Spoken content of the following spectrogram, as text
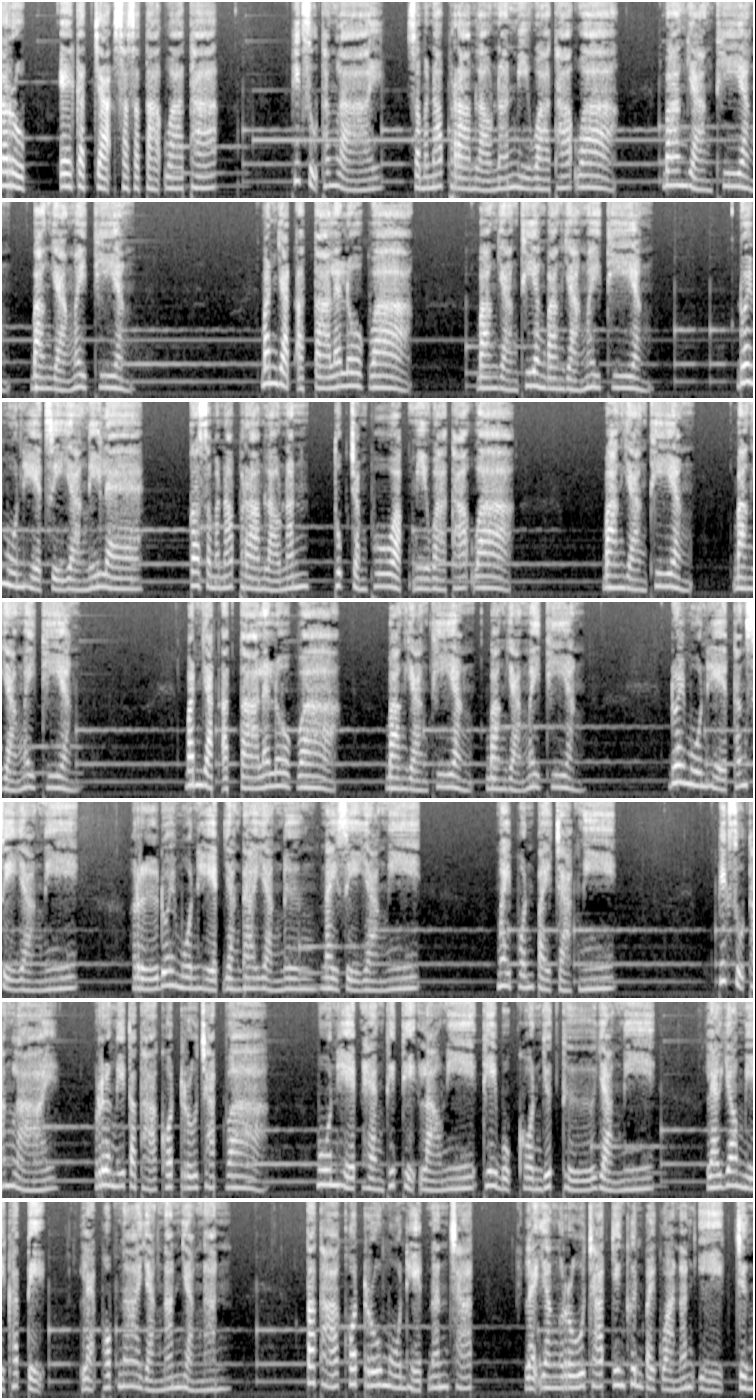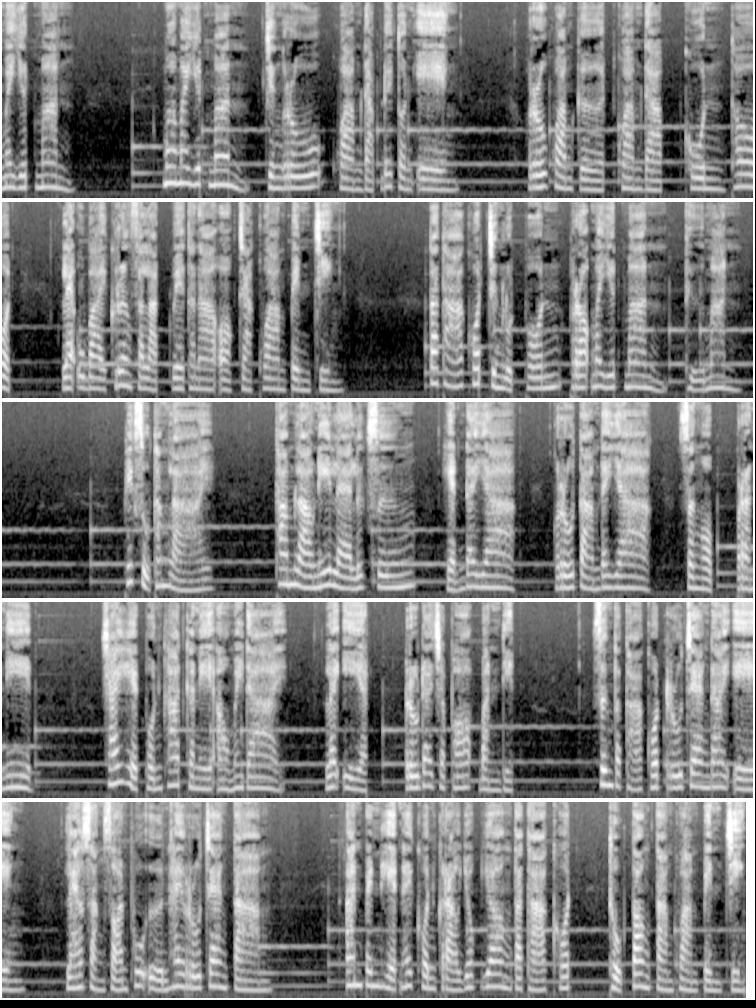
สรุป เอกัจจะสัสตะวาทะ ภิกษุทั้งหลาย สมณพราหมณ์เหล่านั้นมีวาทะว่า บางอย่างเที่ยง บางอย่างไม่เที่ยง บัญญัติอัตตาและโลกว่า บางอย่างเที่ยงบางอย่างไม่เที่ยง ด้วยมูลเหตุสี่อย่างนี้แล ก็สมณพราหมณ์เหล่านั้นทุกจำพวกมีวาทะว่า บางอย่างเที่ยง บางอย่างไม่เที่ยง บัญญัติอัตตาและโลกว่า บางอย่างเที่ยง บางอย่างไม่เที่ยง ด้วยมูลเหตุทั้งสี่อย่างนี้ หรือด้วยมูลเหตุอย่างใดอย่างหนึ่งในสี่อย่างนี้ ไม่พ้นไปจากนี้ ภิกษุทั้งหลาย เรื่องนี้ตถาคตรู้ชัดว่า มูลเหตุแห่งทิฏฐิเหล่านี้ที่บุคคลยึดถืออย่างนี้ แล้วย่อมมีคติและพบหน้าอย่างนั้นอย่างนั้น ตถาคตรู้มูลเหตุนั้นชัด และยังรู้ชัดยิ่งขึ้นไปกว่านั้นอีก จึงไม่ยึดมั่น เมื่อไม่ยึดมั่น จึงรู้ความดับด้วยตนเอง รู้ความเกิด ความดับ คุณ โทษ และอุบายเครื่องสลัดเวทนาออกจากความเป็นจริง ตถาคตจึงหลุดพ้น เพราะไม่ยึดมั่น ถือมั่น ภิกษุทั้งหลายธรรมเหล่านี้แลลึกซึ้ง เห็นได้ยาก รู้ตามได้ยาก สงบ ประณีต ใช้เหตุผลคาดคะเนเอาไม่ได้ ละเอียดรู้ได้เฉพาะบัณฑิต ซึ่งตถาคตรู้แจ้งได้เอง แล้วสั่งสอนผู้อื่นให้รู้แจ้งตาม อันเป็นเหตุให้คนกล่าวยกย่องตถาคตถูกต้องตามความเป็นจริง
